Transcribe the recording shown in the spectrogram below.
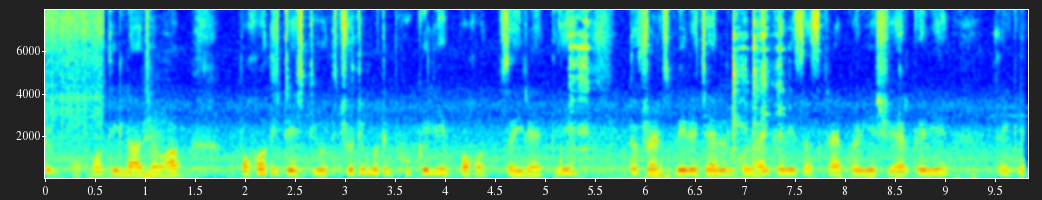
बहुत ही लाजवाब, बहुत ही टेस्टी होती छोटी मोटी भूख के लिए बहुत सही रहती है। तो फ्रेंड्स मेरे चैनल को लाइक करिए सब्सक्राइब करिए शेयर करिए। थैंक यू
